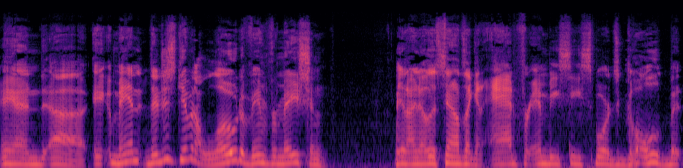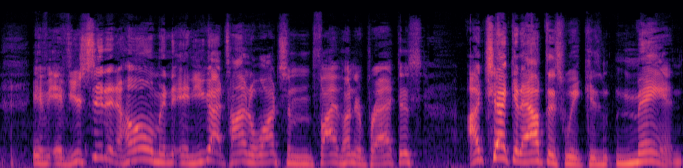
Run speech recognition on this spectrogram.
and uh, it- man, they're just giving a load of information. And I know this sounds like an ad for NBC Sports Gold, but if, if you're sitting at home and, and you got time to watch some 500 practice, I check it out this week because man,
